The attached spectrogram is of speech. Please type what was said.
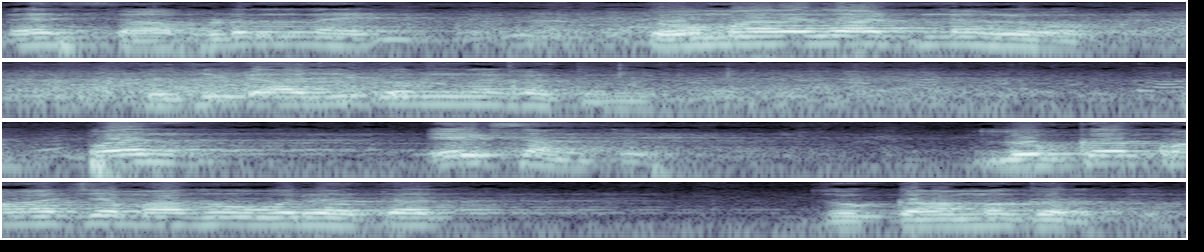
नाही सापडत नाही. तो मला गाठणार बाबा त्याची काळजी करू नका तुम्ही. पण एक सांगतो. लोक कोणाच्या मागं उभं राहतात? जो काम करतो.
